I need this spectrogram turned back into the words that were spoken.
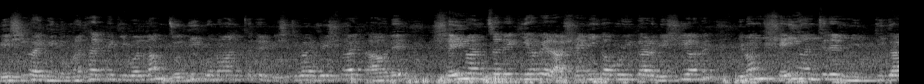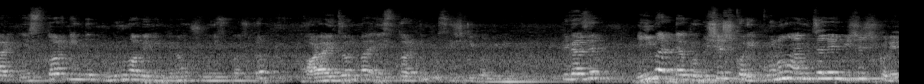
বেশি হয় কিন্তু। মনে থাকবে কি বললাম? যদি কোনো অঞ্চলে বৃষ্টিপাত বেশি হয়, তাহলে সেই অঞ্চলে কি হবে? রাসায়নিক অবহিকার বেশি হবে এবং সেই অঞ্চলের মৃত্তিকার স্তর কিন্তু পুরু হবে কিন্তু এবং সুস্পষ্ট হরাইজন বা স্তর কিন্তু সৃষ্টি করবে কিন্তু। ঠিক আছে? এইবার দেখো, বিশেষ করে কোনো অঞ্চলে, বিশেষ করে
